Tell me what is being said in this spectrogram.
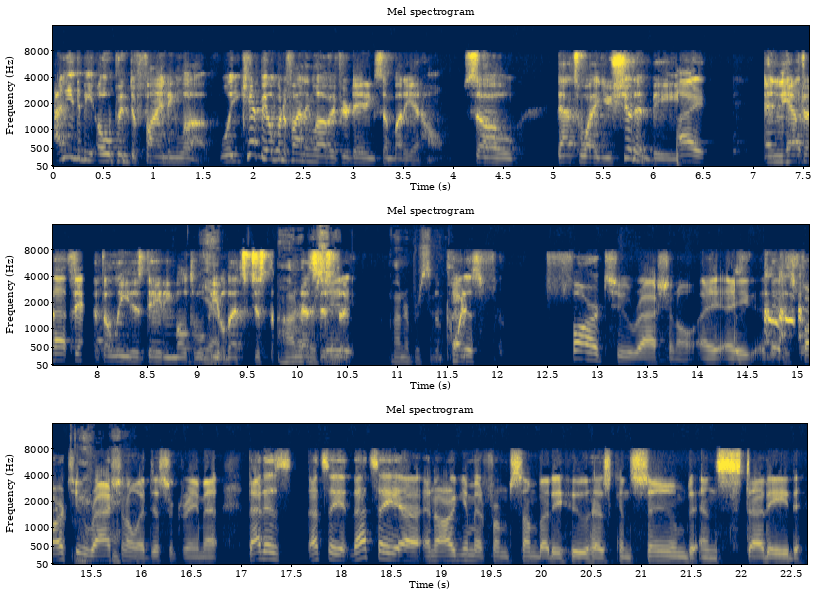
I need to be open to finding love. Well, you can't be open to finding love if you're dating somebody at home. So that's why you shouldn't be. I and you have to that- understand that the lead is dating multiple Yeah. people. That's just the, 100%. that's just the Hundred percent. that point. is f- far too rational. A, a that is far too rational a disagreement. That is that's a that's a uh, an argument from somebody who has consumed and studied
